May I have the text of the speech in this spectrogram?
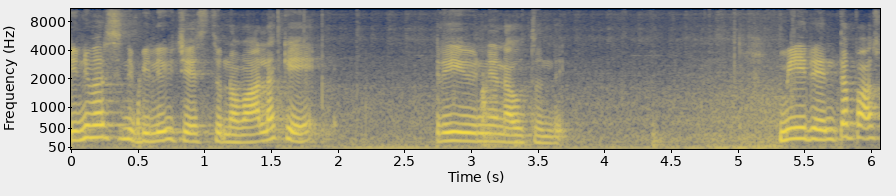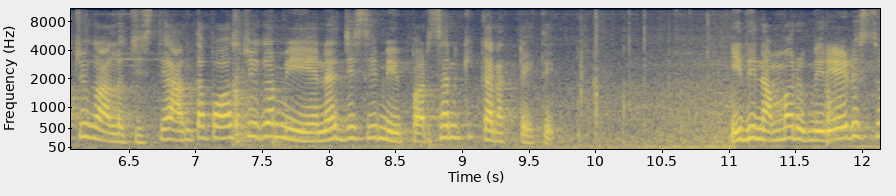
యూనివర్స్ని బిలీవ్ చేస్తున్న వాళ్ళకే రీయూనియన్ అవుతుంది. మీరు ఎంత పాజిటివ్గా ఆలోచిస్తే అంత పాజిటివ్గా మీ ఎనర్జీస్ మీ పర్సన్కి కనెక్ట్ అవుతాయి ఇది నమ్మరు. మీరు ఏడుస్తూ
